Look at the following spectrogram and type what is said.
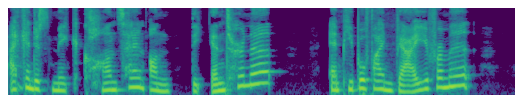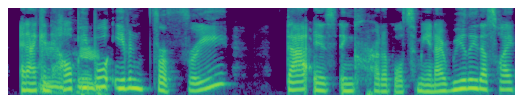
i can just make content on the internet and people find value from it and i can mm-hmm. help people even for free that is incredible to me and i really that's why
